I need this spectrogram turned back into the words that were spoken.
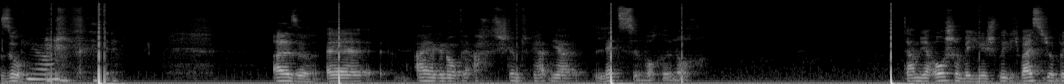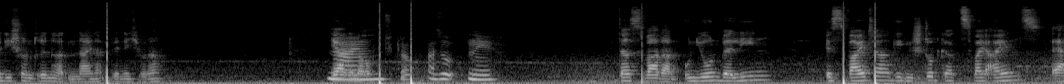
so, Ja. also, äh, ah ja genau, ach stimmt, wir hatten ja letzte Woche noch, da haben wir auch schon welche gespielt. Ich weiß nicht, ob wir die schon drin hatten. Nein, hatten wir nicht, oder? Ja, Nein, genau. ich glaube. Also, nee. Das war dann. Union Berlin ist weiter gegen Stuttgart 2-1, äh,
